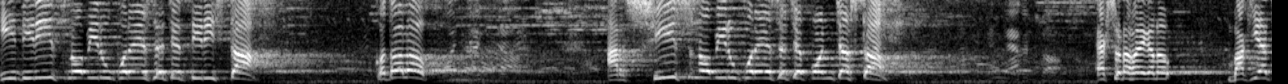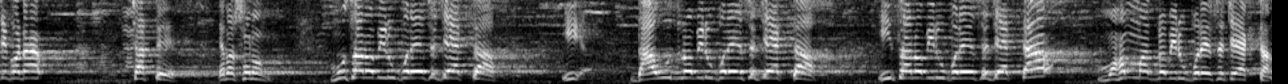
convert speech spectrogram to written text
ইদিরিস নবীর উপরে এসেছে তিরিশটা। কত হলো? আর শীষ নবীর উপরে এসেছে পঞ্চাশটা। একশোটা হয়ে গেল। বাকি আছে কটা? চারটে। এবার শোনো মুসা নবীর উপরে এসেছে একটা দাউদ নবীর উপরে এসেছে একটা, ঈসা নবীর উপরে এসেছে একটা, মোহাম্মদ নবীর উপরে এসেছে একটা।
